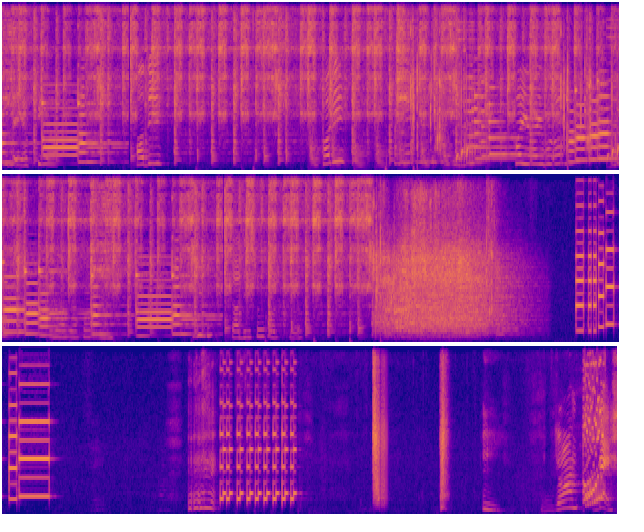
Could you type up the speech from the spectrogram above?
Dirseğiyle yapıyor. Hadi. Hadi. Hayır hayır bunu. Kardeşim korkuyor. Round 5.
